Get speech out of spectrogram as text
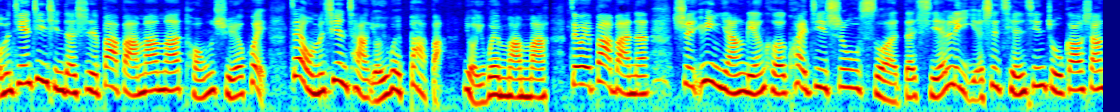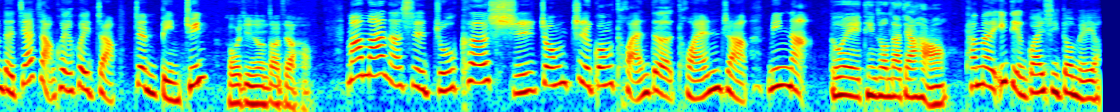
我们今天进行的是爸爸妈妈同学会，在我们现场有一位爸爸，有一位妈妈。这位爸爸呢是运阳联合会计事务所的协理，也是前新竹高商的家长会会长郑炳军。各位听众大家好。妈妈呢是竹科十中志工团的团长 Mina。各位听众，大家好。他们一点关系都没有，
